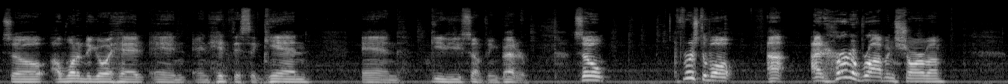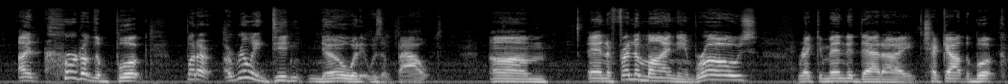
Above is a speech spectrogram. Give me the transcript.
So I wanted to go ahead and, and hit this again and give you something better. So, first of all, uh, I'd heard of Robin Sharma. I'd heard of the book, but I, I really didn't know what it was about. Um, and a friend of mine named Rose recommended that I check out the book.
